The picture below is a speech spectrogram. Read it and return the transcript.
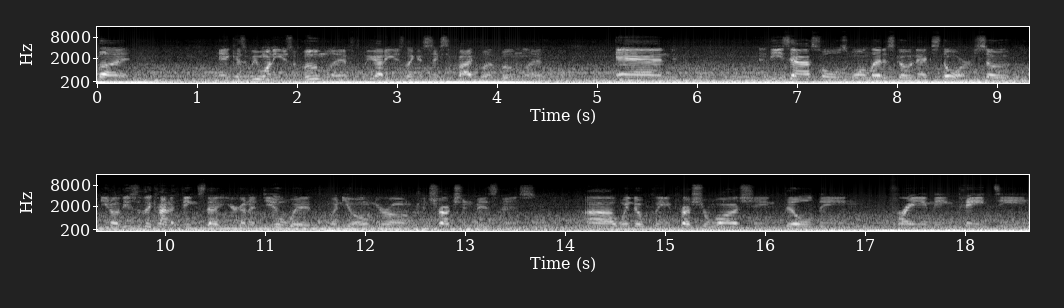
But because we want to use a boom lift, we got to use like a 65 foot boom lift, and these assholes won't let us go next door. So you know these are the kind of things that you're going to deal with when you own your own construction business: uh, window cleaning, pressure washing, building, framing, painting,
